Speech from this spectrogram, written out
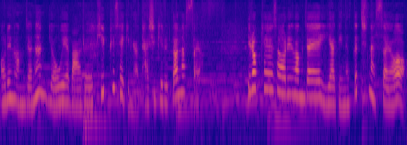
어린 왕자는 여우의 말을 깊이 새기며 다시 길을 떠났어요. 이렇게 해서 어린 왕자의 이야기는 끝이 났어요.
